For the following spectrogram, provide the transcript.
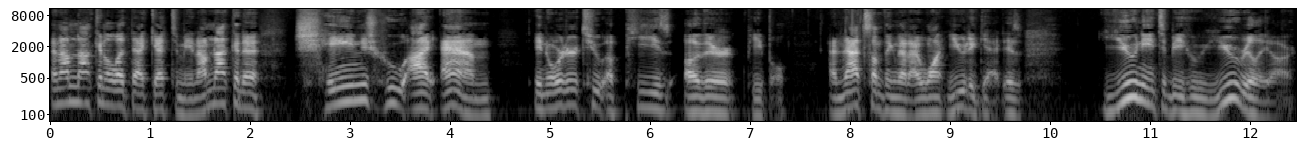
And I'm not going to let that get to me. And I'm not going to change who I am in order to appease other people. And that's something that I want you to get is you need to be who you really are.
